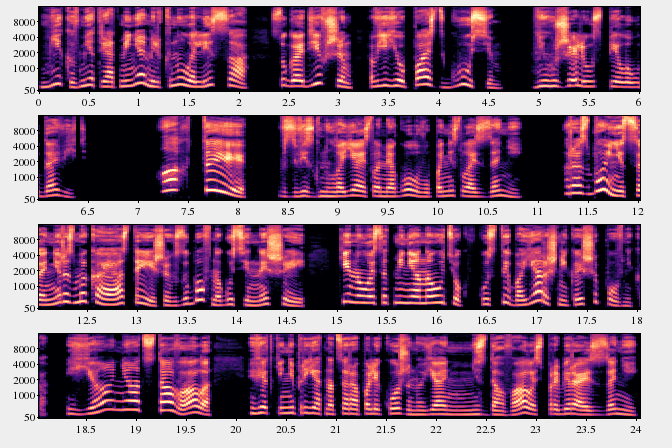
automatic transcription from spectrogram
Миг в метре от меня мелькнула лиса с угодившим в ее пасть гусем. Неужели успела удавить? «Ах ты!» — взвизгнула я и, сломя голову, понеслась за ней. Разбойница, не размыкая острейших зубов на гусиной шее, кинулась от меня на утёк в кусты боярышника и шиповника. Я не отставала. Ветки неприятно царапали кожу, но я не сдавалась, пробираясь за ней.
